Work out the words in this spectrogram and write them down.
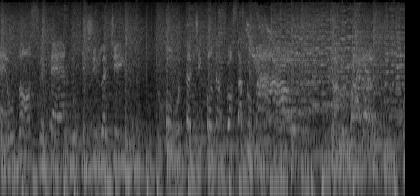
É o nosso eterno vigilante, o mutante contra as forças do mal. Kamen Rider, o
